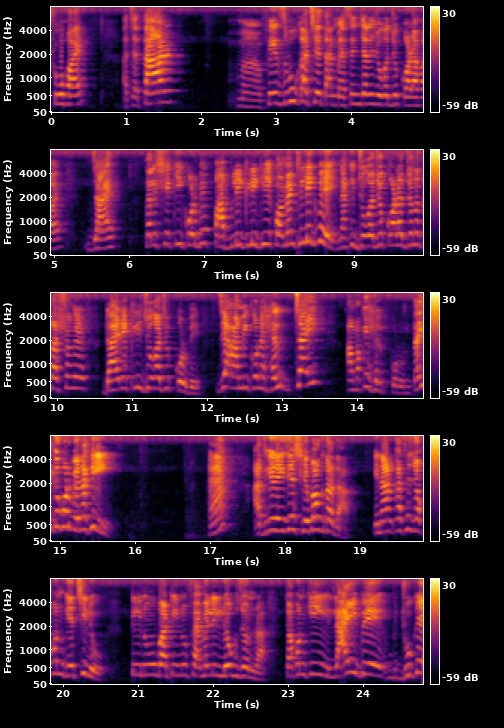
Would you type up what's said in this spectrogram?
শো হয়। আচ্ছা তার ফেসবুক আছে, তার মেসেঞ্জারে যোগাযোগ করা হয়, যায়। তাহলে সে কি করবে? পাবলিকলি গিয়ে কমেন্ট লিখবে? নাকি যোগাযোগ করার জন্য তার সঙ্গে ডাইরেক্টলি যোগাযোগ করবে? যে আমি কোনো হেল্প চাই, আমাকে হেল্প করুন। তাই তো করবে নাকি? হ্যাঁ? আজকের এই যে সেবক দাদা, এনার কাছে যখন গেছিল, টিনু বা টিনু ফ্যামিলির লোকজনরা, তখন কি লাইভে ঢুকে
